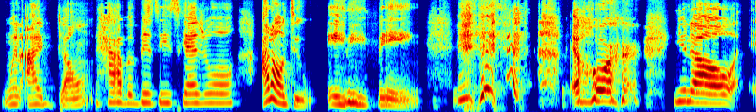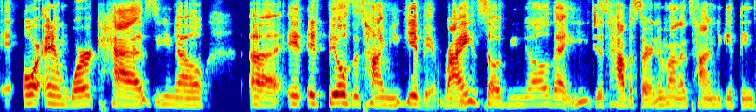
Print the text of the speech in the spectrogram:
when I don't have a busy schedule, I don't do anything. or, you know, or and work has, you know, uh, it, it fills the time you give it, right? So if you know that you just have a certain amount of time to get things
